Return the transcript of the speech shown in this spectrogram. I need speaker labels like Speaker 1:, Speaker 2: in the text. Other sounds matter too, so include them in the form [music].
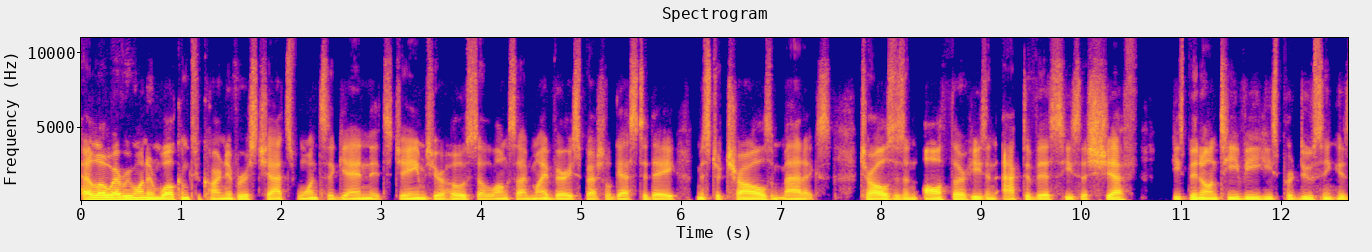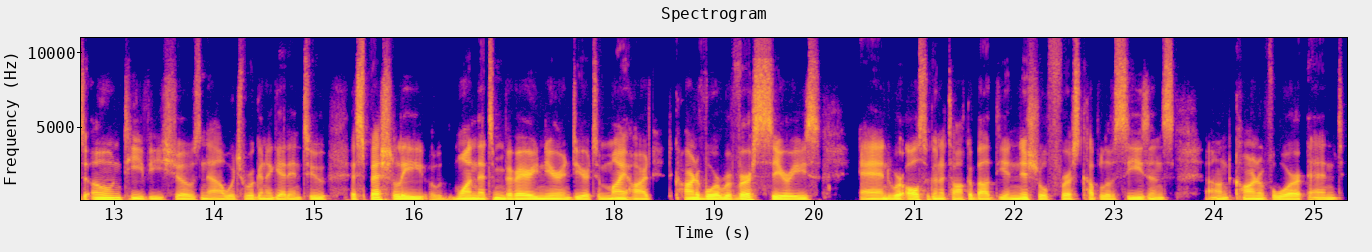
Speaker 1: Hello, everyone, and welcome to Carnivorist Chats. Once again, it's James, your host, alongside my very special guest today, Mr. Charles Mattocks. Charles is an author, he's an activist, he's a chef, he's been on TV, he's producing his own TV shows now, which we're going to get into, especially one that's very near and dear to my heart, the Carnivore Reverse series. And we're also going to talk about the initial first couple of seasons on Carnivore and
